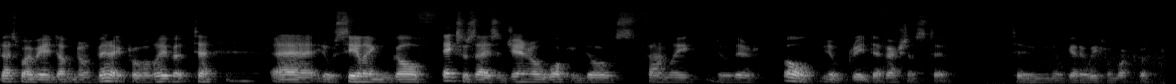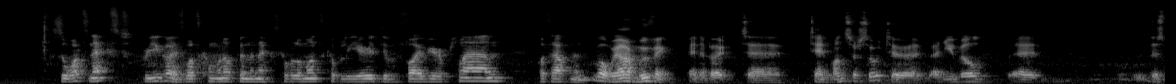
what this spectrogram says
that's why we end up in North Berwick probably. But uh, uh, you know, sailing, golf, exercise in general, walking dogs, family. You know, they're all you know great diversions to to you know get away from work with. So what's next for you guys? What's coming up in the next couple of months, couple of years? Do you have a five-year plan? What's happening? Well, we are moving in about uh, ten months or so to a, a new build. Uh, this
